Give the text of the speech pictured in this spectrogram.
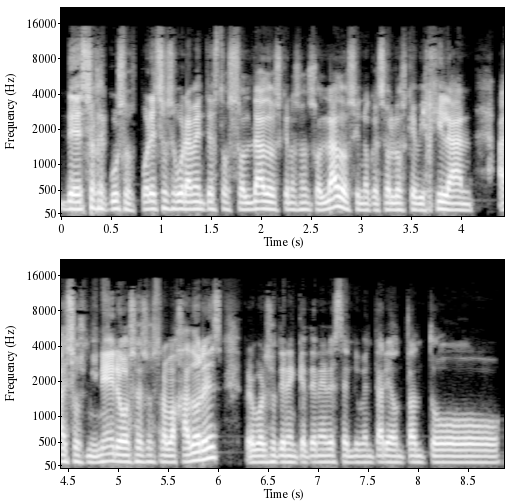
de, esos recursos. Por eso seguramente estos soldados que no son soldados, sino que son los que vigilan a esos mineros, a esos trabajadores, pero por eso tienen que tener esta indumentaria un tanto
